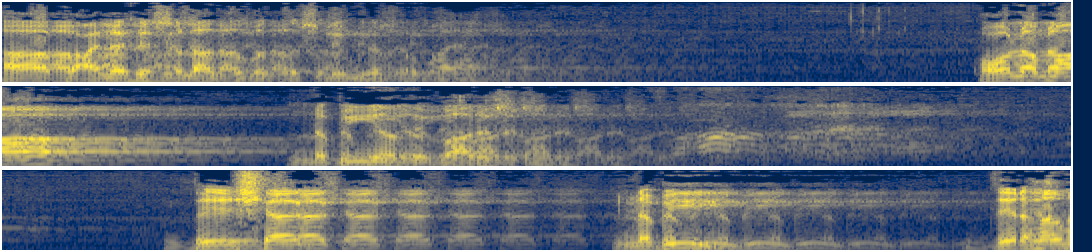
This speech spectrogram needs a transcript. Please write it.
آپ علیہ السلام و تسلیم نے فرمایا علماء نبیاں دے وارث بے شک نبی درہم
